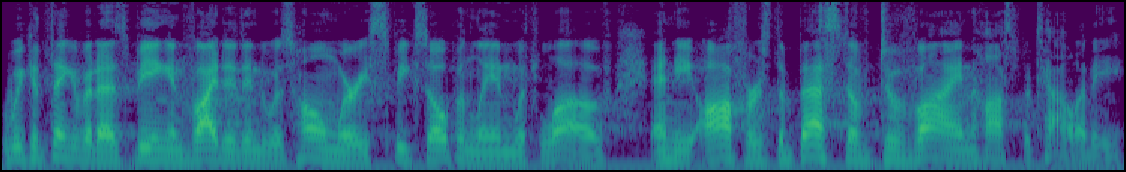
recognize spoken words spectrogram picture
We could think of it as being invited into his home where he speaks openly and with love, and he offers the best of divine hospitality.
